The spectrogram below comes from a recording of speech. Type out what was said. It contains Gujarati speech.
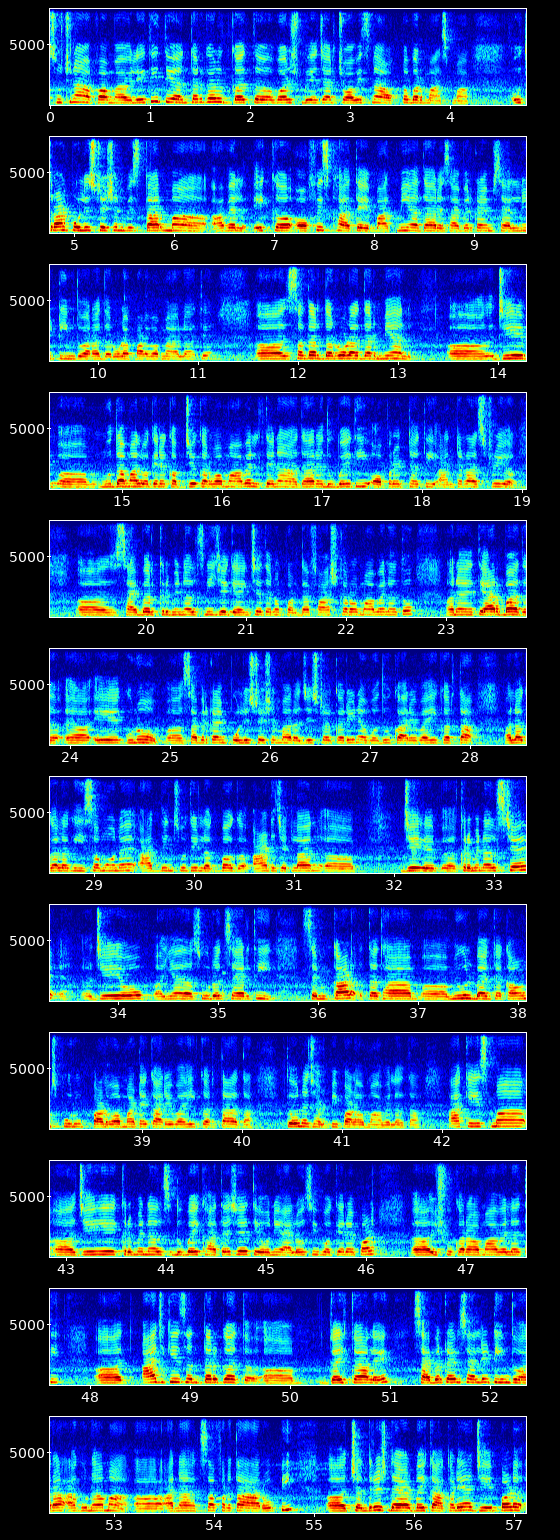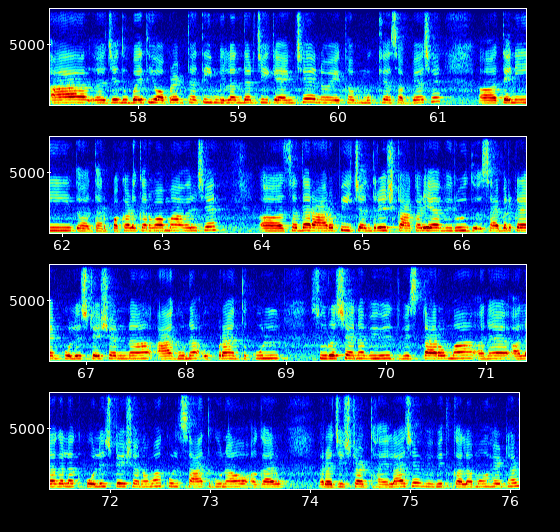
સૂચના આપવામાં આવેલી હતી. તે અંતર્ગત ગત વર્ષ બે હજાર ચોવીસના ઓક્ટોબર માસમાં ઉત્તરાણ પોલીસ સ્ટેશન વિસ્તારમાં આવેલ એક ઓફિસ ખાતે બાતમી આધારે સાયબર ક્રાઇમ સેલની ટીમ દ્વારા દરોડા પાડવામાં આવેલા હતા. સદર દરોડા દરમિયાન જે મુદ્દામાલ વગેરે કબજે કરવામાં આવેલ તેના આધારે દુબઈથી ઓપરેટ થતી આંતરરાષ્ટ્રીય સાયબર ક્રિમિનલ્સની જે ગેંગ છે તેનો પર્દાફાશ કરવામાં આવેલ હતો અને ત્યારબાદ એ ગુનો અ, સાયબર ક્રાઇમ પોલીસ સ્ટેશનમાં રજિસ્ટર કરીને વધુ કાર્યવાહી કરતા અલગ અલગ ઈસમોને આજ દિન સુધી લગભગ આઠ જેટલા જે ક્રિમિનલ્સ છે જેઓ અહીંયા સુરત શહેરથી સિમ કાર્ડ તથા મ્યુલ બેંક એકાઉન્ટ્સ પૂરું પાડવા માટે કાર્યવાહી કરતા હતા. તેઓને ઝડપી પાડવામાં આવેલા હતા. આ કેસમાં જે ક્રિમિનલ્સ દુબઈ ખાતે છે, તેઓની એલઓસી વગેરે પણ ઇસ્યુ કરવામાં આવેલ હતી. આ જ કેસ અંતર્ગત ગઈકાલે સાયબર ક્રાઇમ સેલની ટીમ દ્વારા આ ગુનામાં આના હાદસા ફરતા આરોપી ચંદ્રેશ દયાળભાઈ કાકડિયા, જે પણ આ, જે દુબઈથી ઓપરેટ થતી મિલંદરજી ગેંગ છે, એનો એક મુખ્ય સભ્ય છે તેની અ, ધરપકડ કરવામાં આવેલ છે. સદર આરોપી ચંદ્રેશ કાકડિયા વિરુદ્ધ સાયબર ક્રાઇમ પોલીસ સ્ટેશનના આ ગુના ઉપરાંત કુલ શહેરના વિવિધ વિસ્તારોમાં અને અલગ અલગ પોલીસ સ્ટેશનોમાં કુલ સાત ગુનાઓ અગાઉ રજીસ્ટર્ડ થયેલા છે. વિવિધ કલમો હેઠળ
